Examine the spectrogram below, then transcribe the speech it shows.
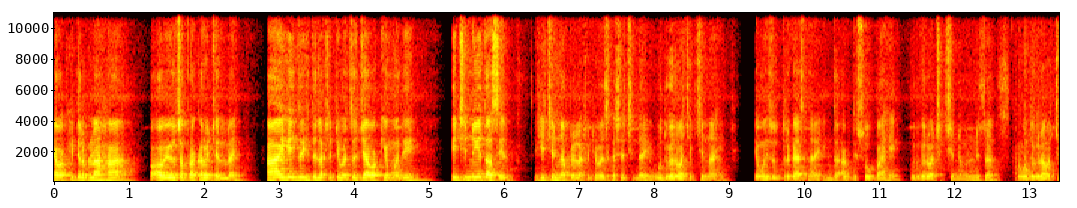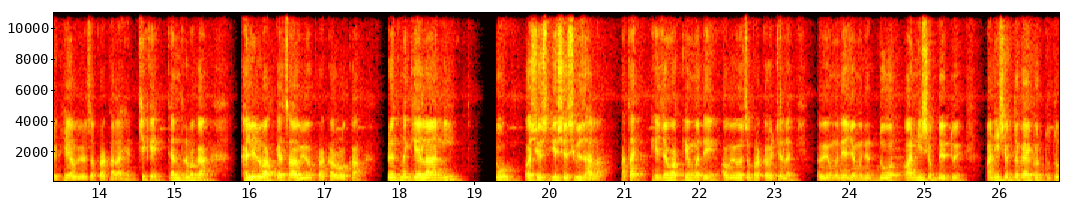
या वाक्यातील आपला हा अवयवचा प्रकार विचारलेला आहे. हा हे जर इथे लक्षात ठेवायचं ज्या वाक्यामध्ये हे चिन्ह येत असेल हे चिन्ह आपल्याला लक्षात ठेवायचं कसे चिन्ह आहे? उद्गरवाचक चिन्ह आहे. त्यामुळे उत्तर काय असणार आहे? एकदा अगदी सोपं आहे. उद्गरवाचक चिन्ह म्हणून याचं हे अवयवाचा प्रकार आहे. ठीक आहे? त्यानंतर बघा. खालील वाक्याचा अवयव प्रकार ओळखा प्रयत्न केला आणि तो अशस यशस्वी झाला. आता ह्याच्या वाक्यामध्ये अवयवाचा प्रकार विचारलाय अवयवमध्ये याच्यामध्ये दोन आणि शब्द येतोय. आणि शब्द काय करतो तो?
